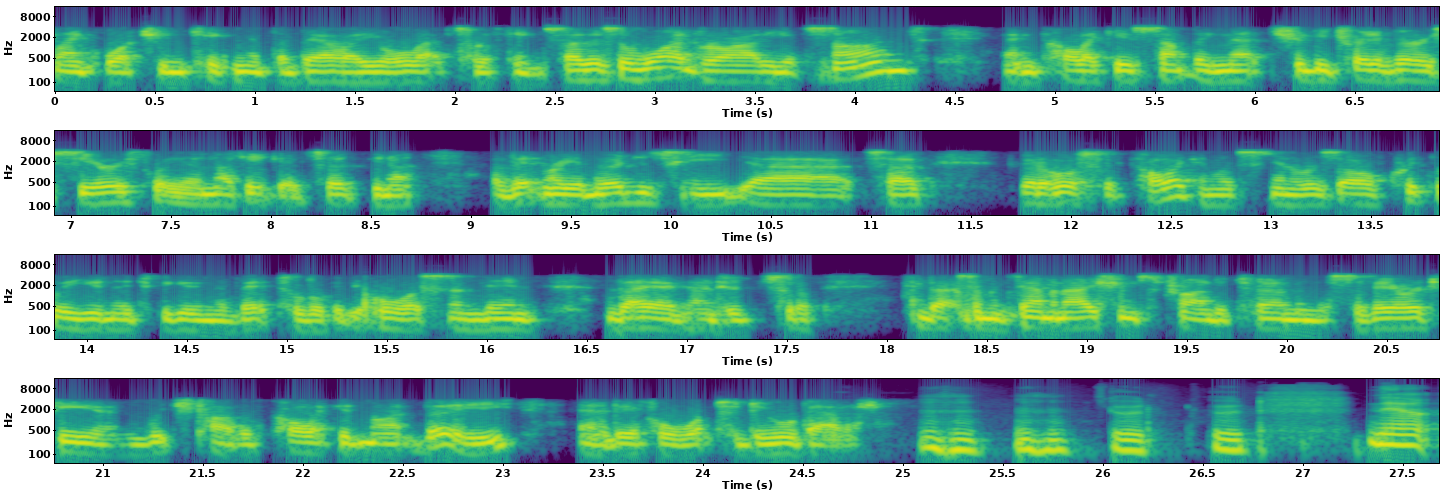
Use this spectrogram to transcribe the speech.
flank watching, kicking at the belly, all that sort of thing. So there's a wide variety of signs, and colic is something that should be treated very seriously. And I think it's a you know a veterinary emergency. Uh, so got a horse with colic and it's going to resolve quickly, you need to be getting the vet to look at your horse, and then they are going to sort of conduct some examinations to try and determine the severity and which type of colic it might be, and therefore what to do about it. Mm-hmm, mm-hmm. Good, good. Now,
